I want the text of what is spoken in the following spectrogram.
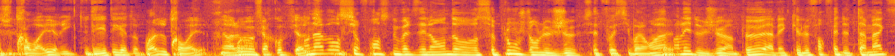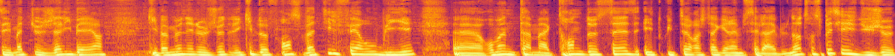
Je travaille, Eric. Tu t'inquiète pas, je travaille. Alors, On me faire confiance. On avance sur France Nouvelle-Zélande, on se plonge dans le jeu cette fois-ci. Voilà, on va Ouais. parler de jeu un peu avec le forfait de Tamax et Mathieu Jalibert qui va mener le jeu de l'équipe de France. Va-t-il faire oublier euh, Romain Tamac 32-16 et Twitter hashtag RMC Live. Notre spécialiste du jeu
